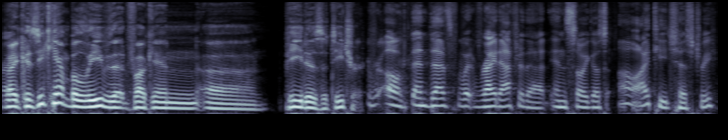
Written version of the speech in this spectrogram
Right, because he can't believe that fucking uh, Pete is a teacher. Oh, and that's what right after that, and so he goes, "Oh, I teach history.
